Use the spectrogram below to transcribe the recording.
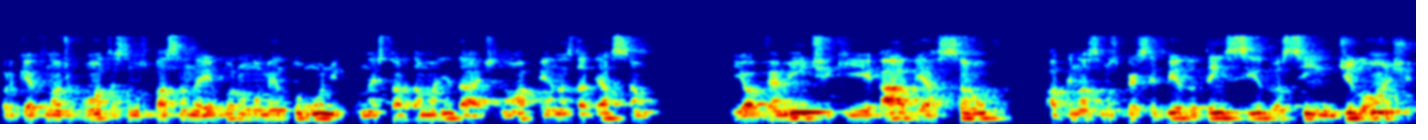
Porque, afinal de contas, estamos passando aí por um momento único na história da humanidade, não apenas da aviação. E, obviamente, que a aviação, ao que nós temos percebido, tem sido, assim, de longe,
